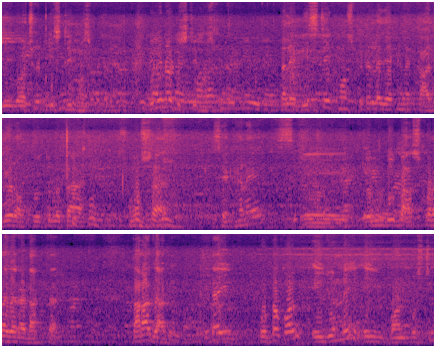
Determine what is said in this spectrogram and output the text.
দুই বছর ডিস্ট্রিক্ট হসপিটাল বিভিন্ন ডিস্ট্রিক্ট হসপিটাল তাহলে ডিস্ট্রিক্ট হসপিটালে যেখানে কাজের অপ্রতুলতা সমস্যা সেখানে এমডি পাস করা যারা ডাক্তার, তারা যাবে। এটাই প্রোটোকল এই জন্যই এই বন্ড পোস্টিং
